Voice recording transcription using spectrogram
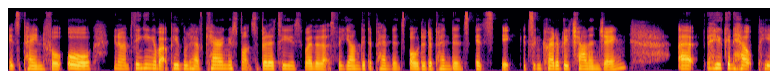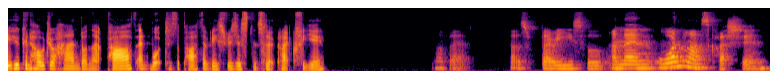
it's painful. Or, you know, I'm thinking about people who have caring responsibilities, whether that's for younger dependents, older dependents. It's it, it's incredibly challenging. Uh, who can help you? Who can hold your hand on that path? And what does the path of least resistance look like for you? Love it. That's very useful. And then one last question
